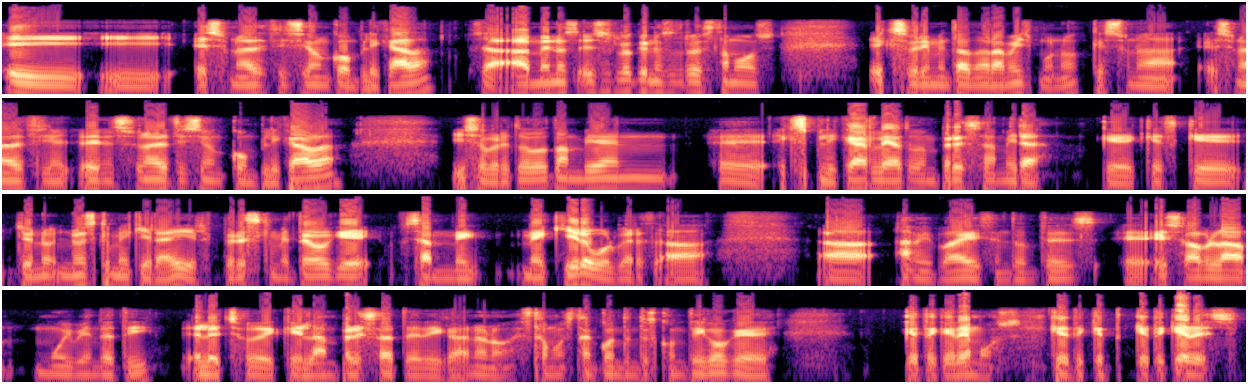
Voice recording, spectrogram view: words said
Y, es una decisión complicada. O sea, al menos eso es lo que nosotros estamos experimentando ahora mismo, ¿no? Que es una, es una, es una decisión complicada y sobre todo también eh, explicarle a tu empresa, mira, que, que es que yo no, no, es que me quiera ir, pero es que me tengo que, o sea, me, me quiero volver a, a, a, mi país. Entonces, eh, eso habla muy bien de ti, el hecho de que la empresa te diga, no, no, estamos tan contentos contigo que, que te queremos, que te, que, que te quedes,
